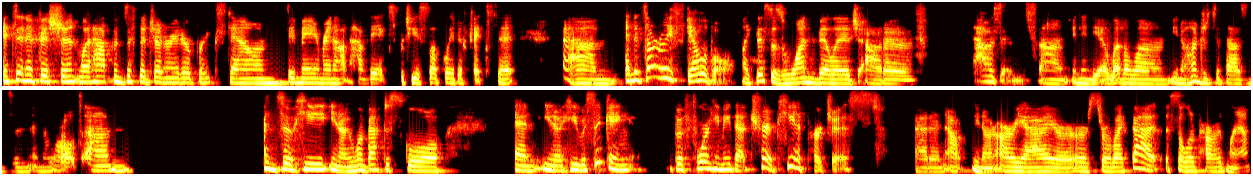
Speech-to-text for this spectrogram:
it's inefficient. What happens if the generator breaks down? They may or may not have the expertise locally to fix it, um, and it's not really scalable. Like this is one village out of thousands um, in India, let alone you know hundreds of thousands in, in the world. Um, and so he, you know, he went back to school and you know, he was thinking before he made that trip, he had purchased at an out, you know, an REI or, or a store like that, a solar powered lamp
